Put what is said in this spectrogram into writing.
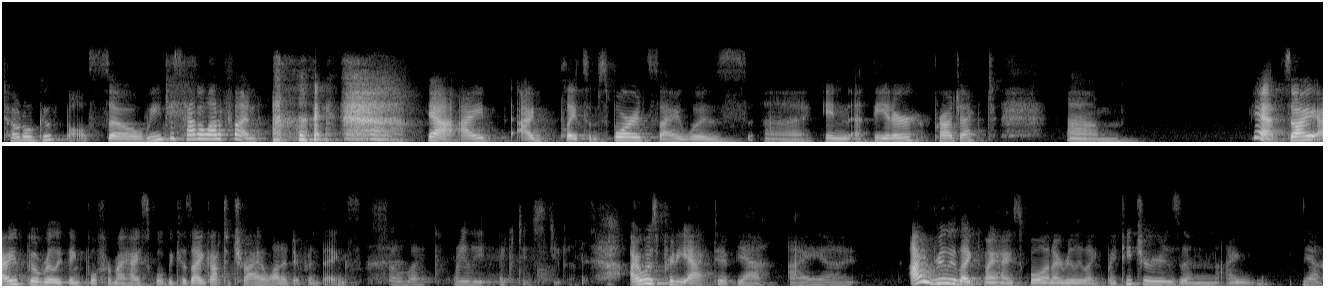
total goofballs. So we just had a lot of fun. yeah, I I played some sports. I was uh, in a theater project. Um, yeah, so I, I feel really thankful for my high school because I got to try a lot of different things. So like really active student. I was pretty active. Yeah, I uh, I really liked my high school and I really liked my teachers and I yeah,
